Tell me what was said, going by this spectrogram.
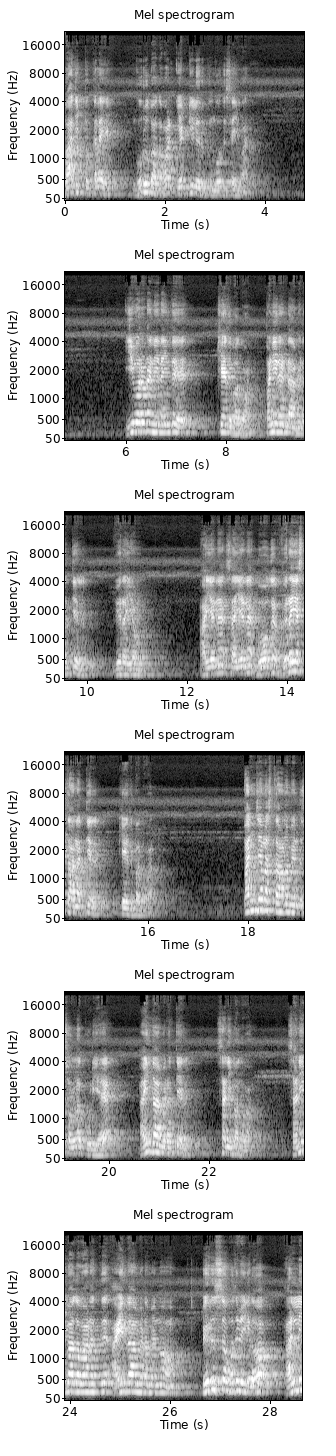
பாதிப்புகளை குரு பகவான் எட்டில் இருக்கும்போது செய்வார். இவருடன் இணைந்து கேது பகவான் பனிரெண்டாம் இடத்தில் விரயம் அயன சயன போக விரயஸ்தானத்தில் கேது பகவான். பஞ்சமஸ்தானம் என்று சொல்லக்கூடிய ஐந்தாம் இடத்தில் சனி பகவான். சனி பகவானுக்கு ஐந்தாம் இடம் என்னும் பெருச உதவிகளோ அள்ளி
